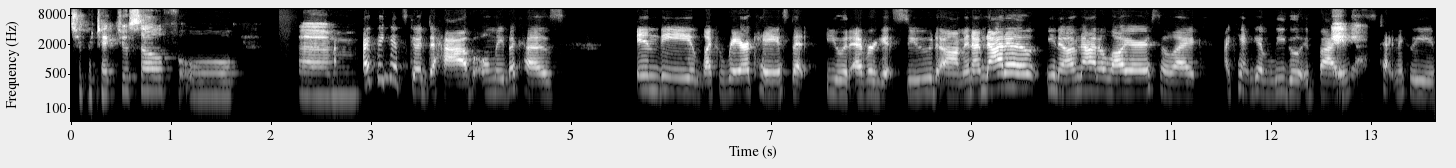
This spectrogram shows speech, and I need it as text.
to protect yourself, or um, I think it's good to have only because in the like rare case that you would ever get sued, um, and I'm not a you know I'm not a lawyer, so like I can't give legal advice Yeah. technically,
